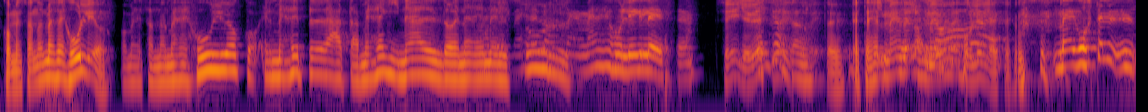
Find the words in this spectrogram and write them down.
comenzando el mes de julio. Comenzando el mes de julio, el mes de plata, mes de aguinaldo en, en el mes de sur. los memes de Julio Iglesias. Sí, yo iba a decir ¿viste? Este es el mes de los memes de Julio Iglesias. Me gusta el-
